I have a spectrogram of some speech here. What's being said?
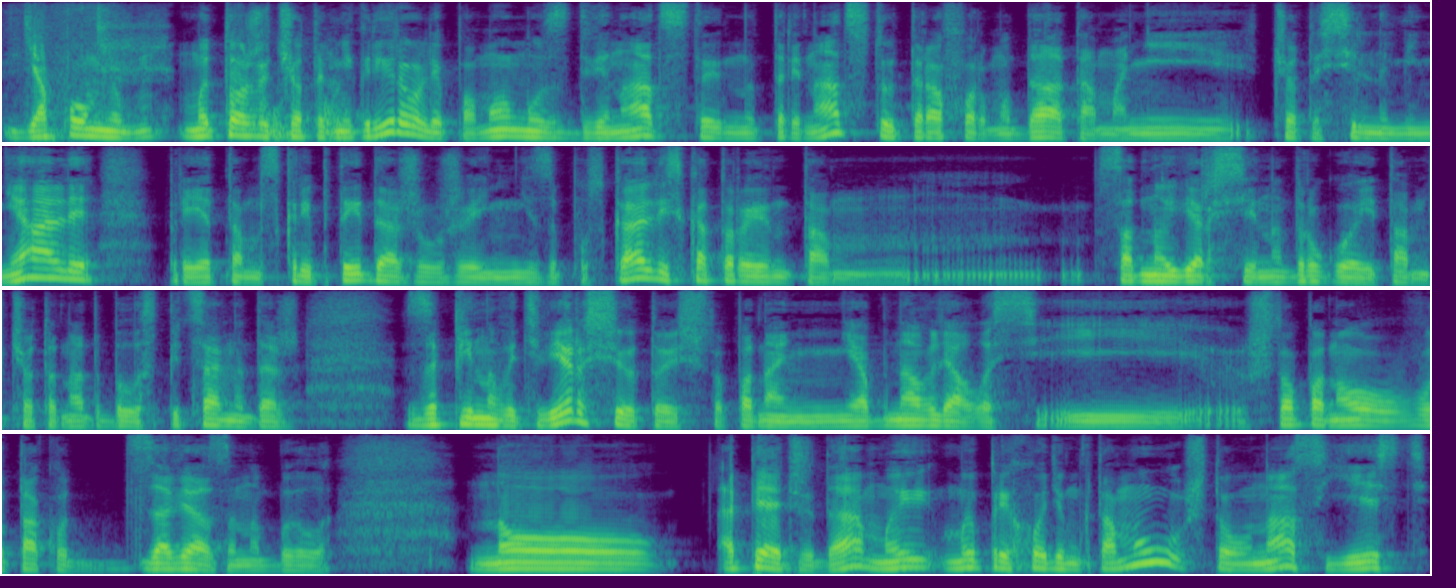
я помню, мы тоже что-то мигрировали, по-моему, с 12 на 13 терраформу. Да, там они что-то сильно меняли, при этом скрипты даже уже не запускались, которые там с одной версии на другой, там что-то надо было специально даже запинывать версию, то есть, чтобы она не обновлялась, и чтобы оно вот так вот завязано было. Но, опять же, да, мы, мы приходим к тому, что у нас есть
